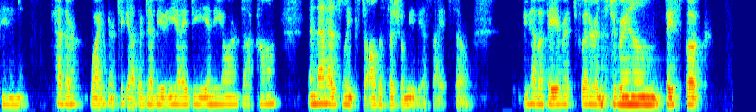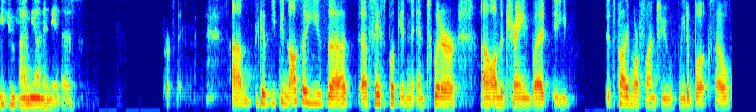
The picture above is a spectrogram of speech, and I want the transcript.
and it's Heather Weidner together, W E I D N E R.com. And that has links to all the social media sites. So if you have a favorite, Twitter, Instagram, Facebook, you can find me on any of those. Perfect um, because you can also use uh, uh, Facebook and, and Twitter uh, on the train, but you, it's probably more fun to read a book. So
